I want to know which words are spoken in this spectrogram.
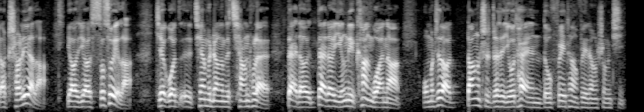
要扯裂了，要要撕碎了。结果前夫长抢出来，带到带到营里看管呢。我们知道，当时这些犹太人都非常非常生气。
